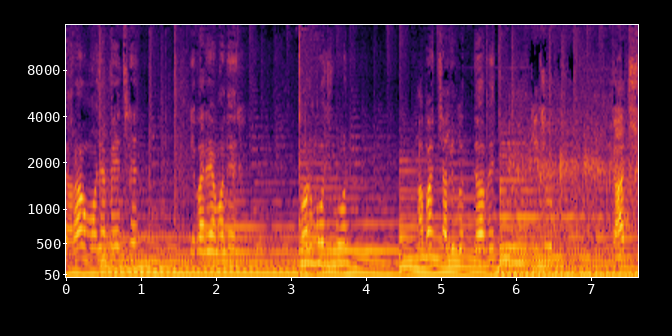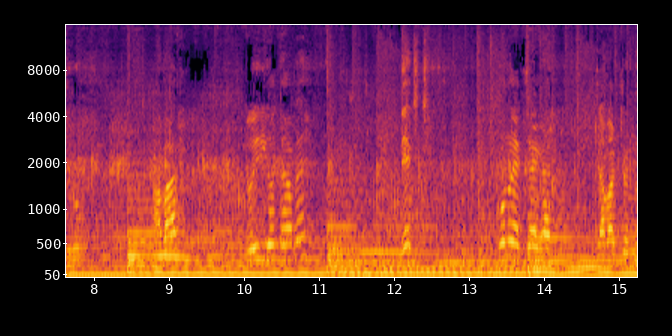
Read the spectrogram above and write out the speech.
তারাও মজা পেয়েছে। এবারে আমাদের কর্মজীবন আবার চালু করতে হবে। কিছু কাজ শুরু। আবার তৈরি হতে হবে। নেক্সট কোনো এক জায়গায় যাবার জন্য।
